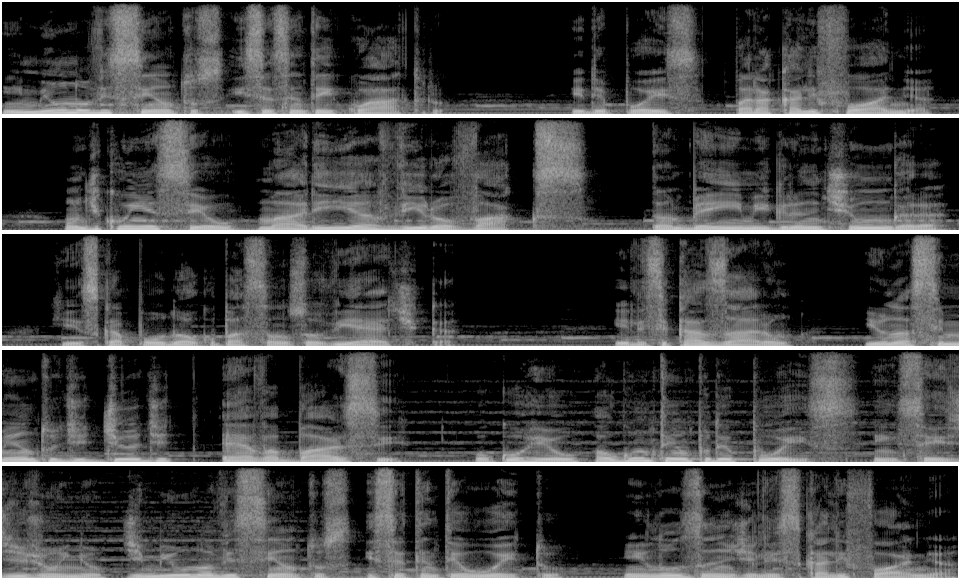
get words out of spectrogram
em 1964 e depois para a Califórnia, onde conheceu Maria Virovax, também imigrante húngara que escapou da ocupação soviética. Eles se casaram e o nascimento de Judith Eva Barsi ocorreu algum tempo depois, em 6 de junho de 1978, em Los Angeles, Califórnia,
